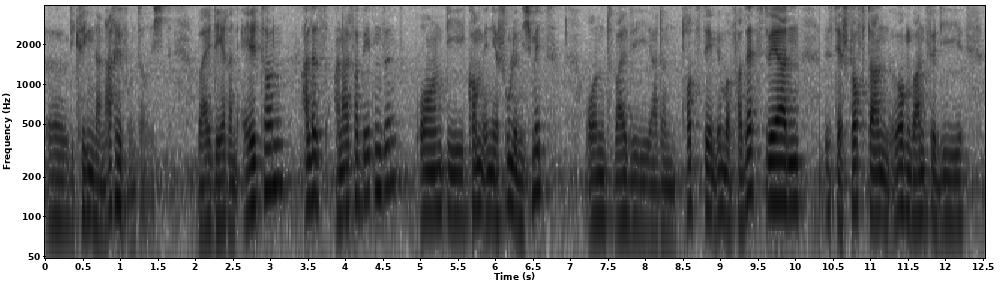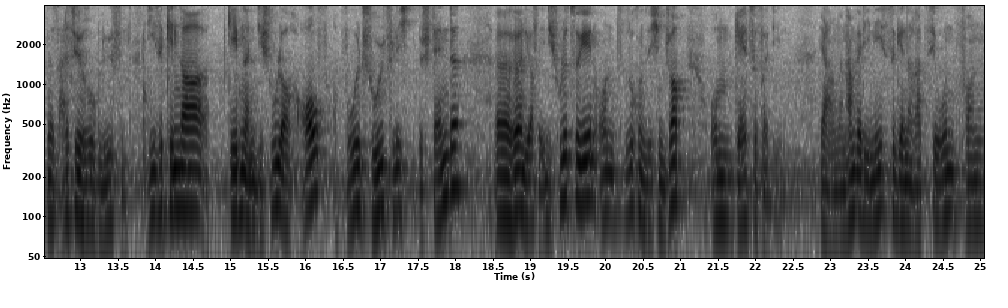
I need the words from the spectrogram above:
äh, die kriegen dann Nachhilfeunterricht, weil deren Eltern alles Analphabeten sind und die kommen in der Schule nicht mit. Und weil sie ja dann trotzdem immer versetzt werden, ist der Stoff dann irgendwann für die, sind das alles Hieroglyphen. Diese Kinder geben dann die Schule auch auf, obwohl Schulpflicht bestände, äh, hören die auf, in die Schule zu gehen und suchen sich einen Job, um Geld zu verdienen. Ja, und dann haben wir die nächste Generation von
